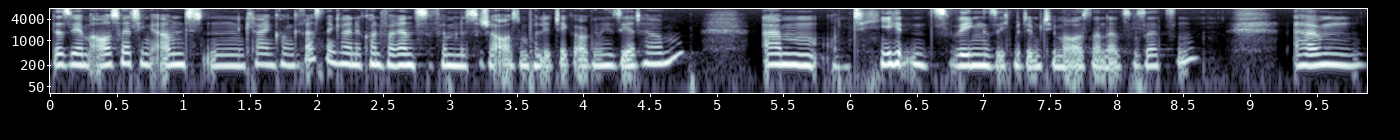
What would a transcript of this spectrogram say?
dass wir im Auswärtigen Amt einen kleinen Kongress, eine kleine Konferenz zur feministischen Außenpolitik organisiert haben ähm, und jeden zwingen, sich mit dem Thema auseinanderzusetzen. Ähm,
